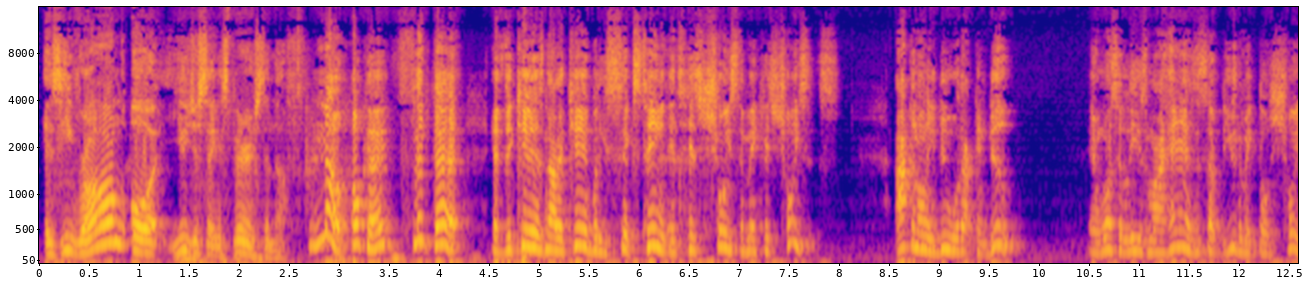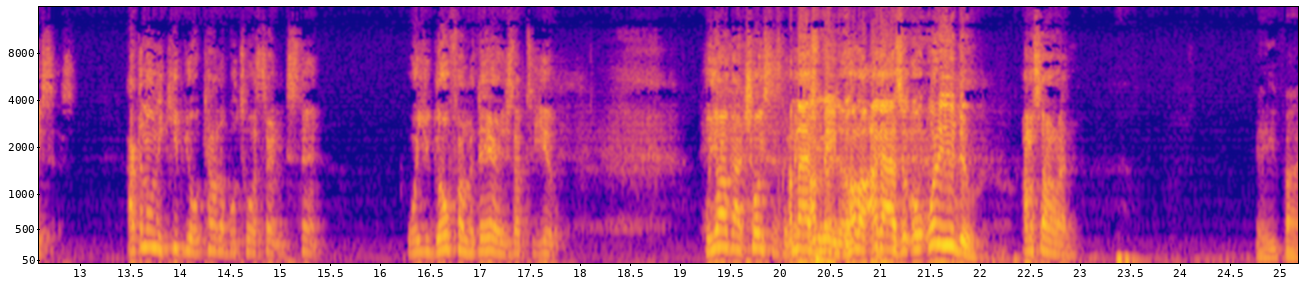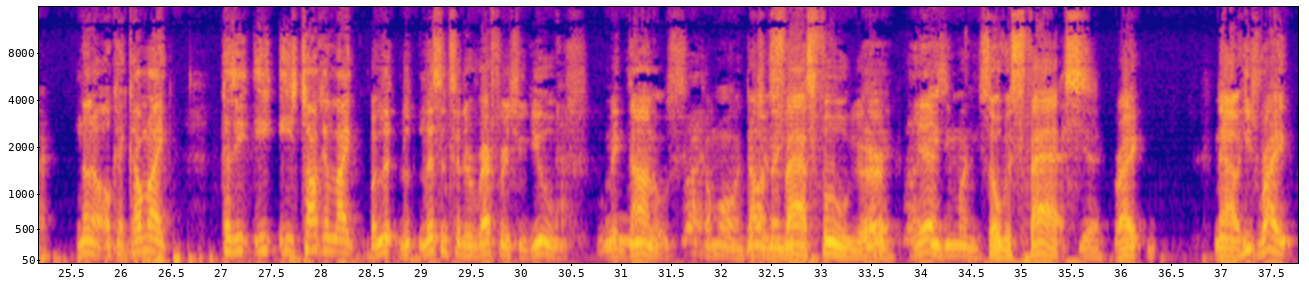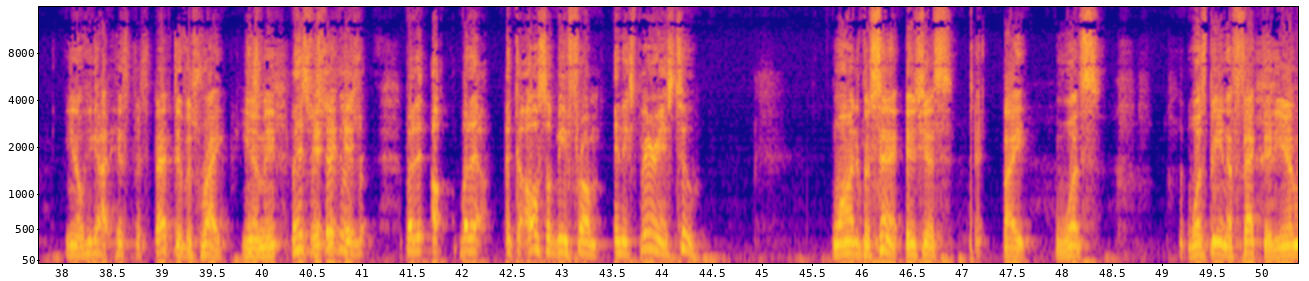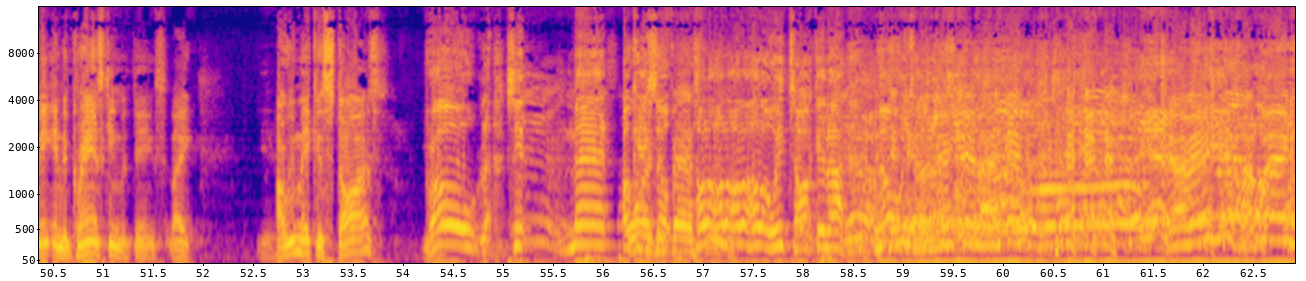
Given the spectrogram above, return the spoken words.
is he wrong or you just ain't experienced enough? No, okay. Flip that. If the kid is not a kid, but he's 16, it's his choice to make his choices. I can only do what I can do. And once it leaves my hands, it's up to you to make those choices. I can only keep you accountable to a certain extent. Where you go from there is up to you. We all got choices to I'm make. asking I mean, you, hold on, I got to ask, what do you do? I'm a songwriter. Yeah, he fine. No, no, okay, come like, cause he, he he's talking like, But li- li- listen to the reference you use, McDonald's, Right. Come on, dollar which is menu. fast food. You Yeah. heard? Yeah. Easy money. So it's fast. Yeah. Right. Now he's right. You know, he got his perspective is right. You know what I mean? but his It- perspective it- is, but it, uh, but it, it could also be from inexperience too. One hundred percent. It's just like what's what's being affected. You know what I mean? In the grand scheme of things, like, are we making stars? Bro, see, mm. man. Okay, so hold on, hold on, hold on, hold on. We talking? Uh, No, we You know what talking. Like- You know what I mean? Stop playing.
